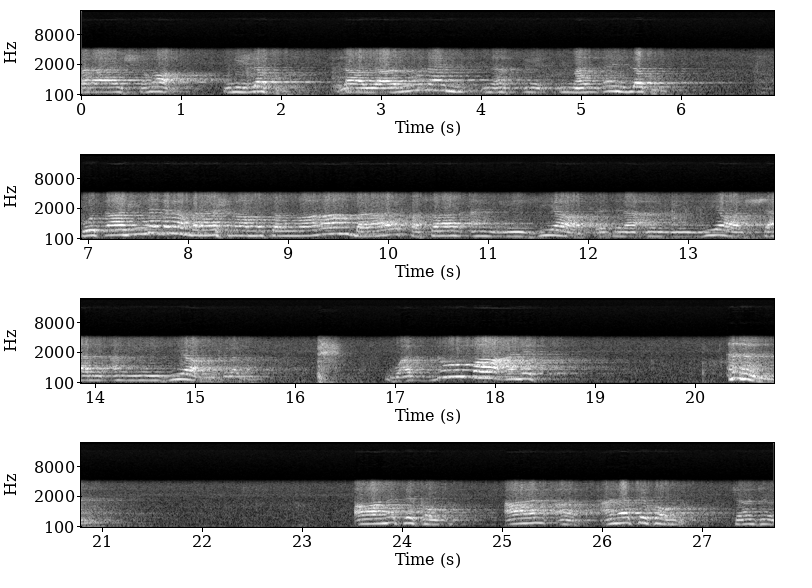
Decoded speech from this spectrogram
برای شما. لکم. لا نفس لکم. کوتاہی نکنن برای شما مسلمانان برای فساد انگیزیا، فتنہ انگیزیا، شر انگیزیا مطلقا ودو ما عنت آنتکم، آن انتکم چنانچہ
